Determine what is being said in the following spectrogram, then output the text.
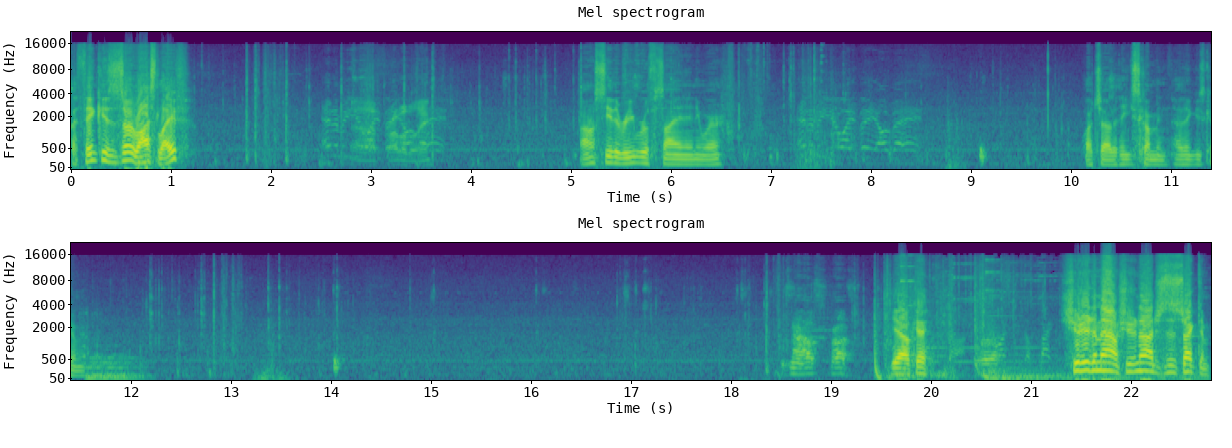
I think is this our last life? Uh, probably. I don't see the rebirth sign anywhere. Enemy UAV overhead. Watch out, I think he's coming. I think he's coming. He's in the house across. Yeah, okay. Shoot Shoot him out, shoot him out, just distract him.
